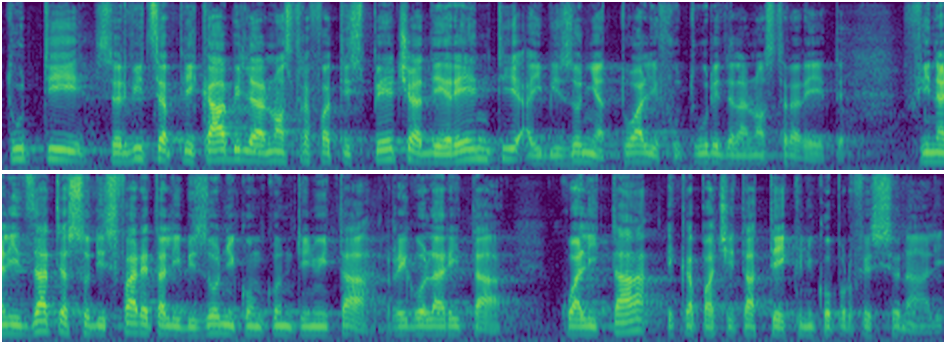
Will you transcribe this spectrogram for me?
Tutti servizi applicabili alla nostra fattispecie aderenti ai bisogni attuali e futuri della nostra rete, finalizzati a soddisfare tali bisogni con continuità, regolarità, qualità e capacità tecnico-professionali.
